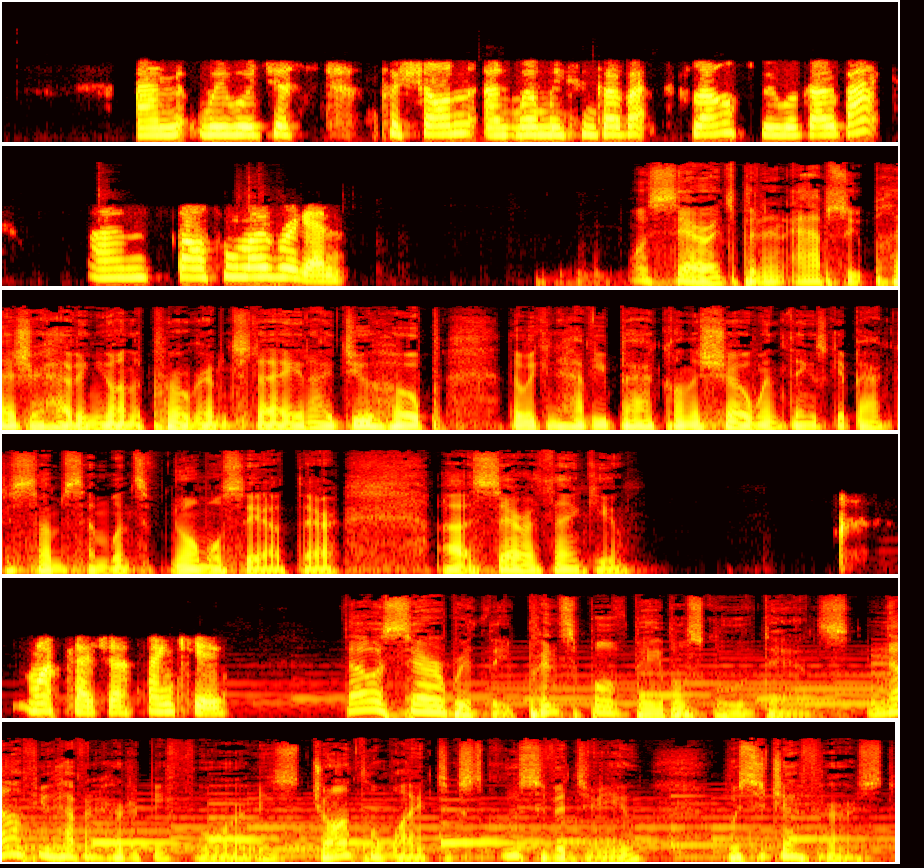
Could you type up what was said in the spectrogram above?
and we will just push on. And when we can go back to class, we will go back and start all over again. Well, Sara, it's been an absolute pleasure having you on the program today, and I do hope that we can have you back on the show when things get back to some semblance of normalcy out there. Uh, Sara, thank you. My pleasure. Thank you. That was Sara Ridley, principal of Bable School of Dance. Now, if you haven't heard it before, is Jonathan White's exclusive interview with Sir Geoff Hurst.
